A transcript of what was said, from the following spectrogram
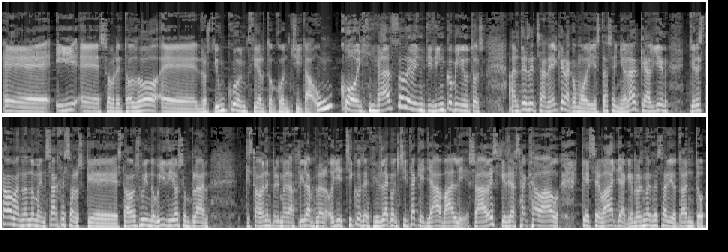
eh, y eh, sobre todo eh, nos dio un concierto Conchita, un coñazo de 25 minutos antes de Chanel que era como, y esta señora que alguien, yo le estaba mandando mensajes a los que estaban subiendo vídeos en plan, que estaban en primera fila, en plan, oye chicos, decidle a Conchita que ya vale, ¿sabes? Que ya se ha acabado, que se vaya, que no es necesario tanto.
